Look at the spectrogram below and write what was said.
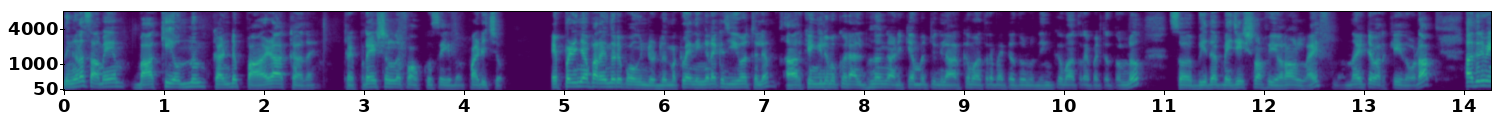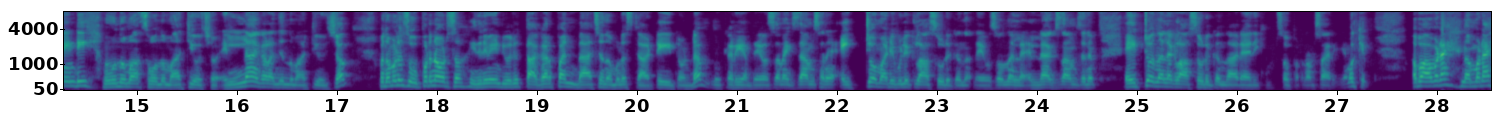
നിങ്ങളുടെ സമയം ബാക്കി ഒന്നും കണ്ട് പാഴാക്കാതെ പ്രിപ്പറേഷനിൽ ഫോക്കസ് ചെയ്തു പഠിച്ചു. എപ്പോഴും ഞാൻ പറയുന്ന ഒരു പോയിന്റ് ഉണ്ട്. മക്കളെ നിങ്ങളുടെയൊക്കെ ജീവിതത്തിൽ ആർക്കെങ്കിലും ഒക്കെ ഒരു അത്ഭുതം കാണിക്കാൻ പറ്റുമെങ്കിൽ ആർക്ക് മാത്രമേ പറ്റത്തുള്ളൂ? നിങ്ങൾക്ക് മാത്രമേ പറ്റത്തുള്ളൂ. So be the magician of your own life നന്നായിട്ട് വർക്ക് ചെയ്തോടാം. അതിനുവേണ്ടി മൂന്ന് മാസം ഒന്ന് മാറ്റി വെച്ചോ. എല്ലാം കളഞ്ഞൊന്ന് മാറ്റി വെച്ചോ. അപ്പൊ നമ്മൾ സൂപ്പർ നോട്ട്സ് ഇതിനുവേണ്ടി ഒരു തകർപ്പൻ ബാച്ച് നമ്മൾ സ്റ്റാർട്ട് ചെയ്തിട്ടുണ്ട്. നിങ്ങൾക്കറിയാം ദേവസ്വം എക്സാംസിന് ഏറ്റവും അടിപൊളി ക്ലാസ് കൊടുക്കുന്ന ദേവസ്വം എന്നല്ല എല്ലാ എക്സാംസിനും ഏറ്റവും നല്ല ക്ലാസ് കൊടുക്കുന്ന ആരായിരിക്കും? സൂപ്പർ നോട്ട്സ് ആയിരിക്കും. ഓക്കെ അപ്പൊ അവിടെ നമ്മുടെ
